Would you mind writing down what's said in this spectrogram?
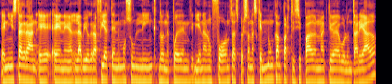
en Instagram, eh, en la biografía tenemos un link donde pueden llenar un form las personas que nunca han participado en una actividad de voluntariado.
